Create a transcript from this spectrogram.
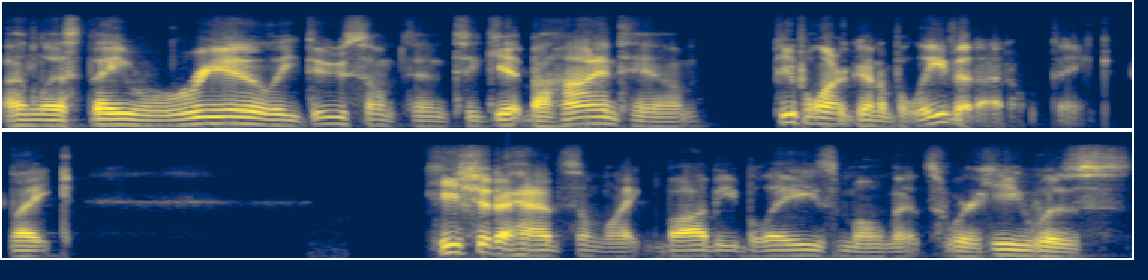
unless they really do something to get behind him, people aren't going to believe it, I don't think. Like he should have had some like Bobby Blaze moments where he was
